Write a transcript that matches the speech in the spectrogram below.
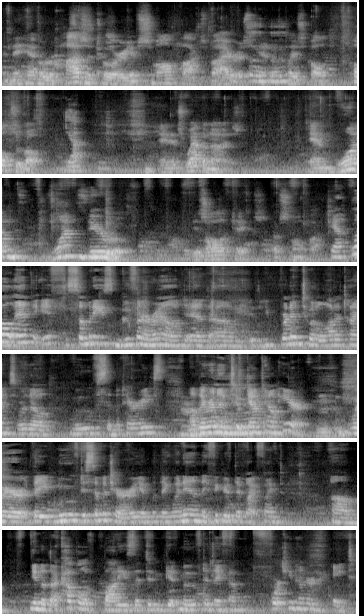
And they have a repository of smallpox virus in a Mhm. place called Kosovo, Yep. and it's weaponized. And one, one viru is all it takes of smallpox. Yeah, well, and if somebody's goofing around, and um, you run into it a lot of times where they'll move cemeteries. Uh, they run into it downtown here, where they moved a cemetery, and when they went in, they figured they might find, um, you know, a couple of bodies that didn't get moved, and they found 1,408.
